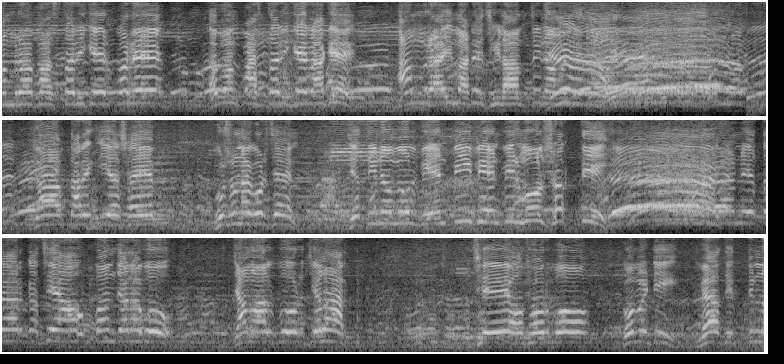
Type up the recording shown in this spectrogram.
আমরা পাঁচ তারিখের পরে এবং পাঁচ তারিখের আগে আমরাই মাঠে ছিলাম। জনাব তারেক জিয়া সাহেব ঘোষণা করছেন যে তৃণমূল বিএনপি, বিএনপির মূল শক্তি আমরা নেতার কাছে আহ্বান জানাব জামালপুর জেলার যে অথর্ব কমিটি, মেয়াদ উত্তীর্ণ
